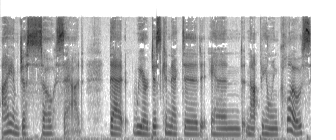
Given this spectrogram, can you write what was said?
I am just so sad that we are disconnected and not feeling close.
